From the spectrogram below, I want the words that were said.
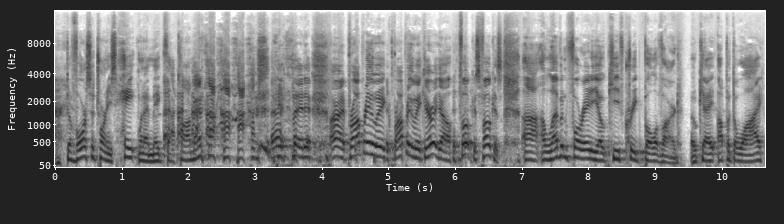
Divorce attorneys hate when I make that comment. they do. All right, property of the week. Property of the week. Here we go. Focus, focus. Uh, 11480 O'Keefe Creek Boulevard. Okay, up at the Y.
